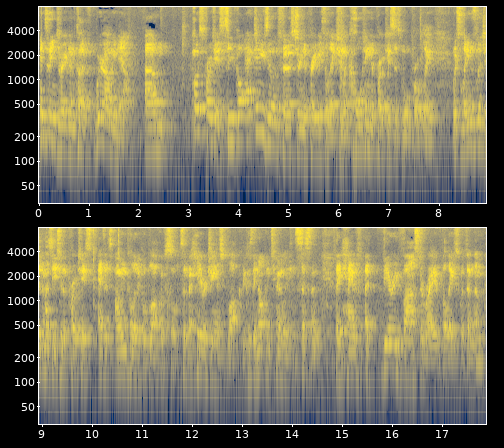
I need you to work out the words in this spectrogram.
into the interregnum, kind of where are we now? Um, Post protest, so you've got ACT and New Zealand First during the previous election were courting the protesters more broadly, which lends legitimacy to the protest as its own political bloc of sorts, sort of a heterogeneous bloc, because they're not internally consistent. They have a very vast array of beliefs within them,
